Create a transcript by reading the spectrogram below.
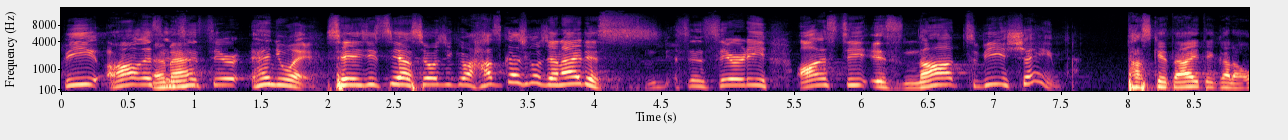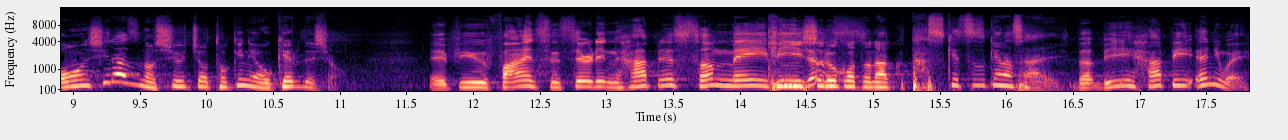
be honest and sincere anyway. 誠実や正直は恥ずかしいことじゃないです Sincerity, honesty is not to be ashamed. 助けた相手から恩知らずの集中を時には受けるでしょう If you find sincerity and happiness, some may 気 be にする.ことなく助け続けなさい But be happy anyway.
